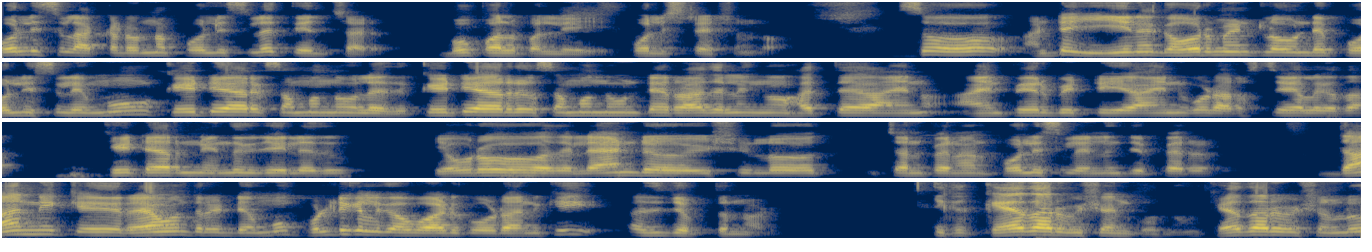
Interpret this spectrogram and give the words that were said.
పోలీసులు అక్కడ ఉన్న పోలీసులే తేల్చారు. భూపాలపల్లి పోలీస్ స్టేషన్లో. సో అంటే ఈయన గవర్నమెంట్లో ఉండే పోలీసులేమో కేటీఆర్కి సంబంధం లేదు. కేటీఆర్ సంబంధం ఉంటే రాజలింగం హత్య ఆయన ఆయన పేరు పెట్టి ఆయన కూడా అరెస్ట్ చేయాలి కదా. కేటీఆర్ని ఎందుకు చేయలేదు? ఎవరో అది ల్యాండ్ ఇష్యూలో చనిపోయిన పోలీసులు ఎందుకు చెప్పారు? దాన్ని కే రేవంత్ రెడ్డి ఏమో పొలిటికల్గా వాడుకోవడానికి అది చెప్తున్నాడు. ఇక కేదార్ విషయానికి వద్దాం. కేదార్ విషయంలో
